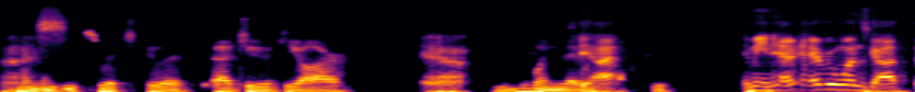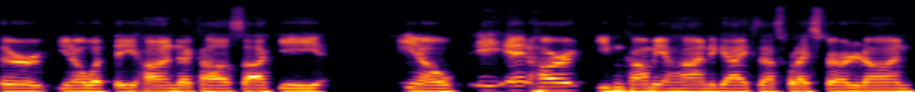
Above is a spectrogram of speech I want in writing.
Nice. And then he switched to a, a 250R. Yeah. When they I, I mean, everyone's got their, you know, what the Honda Kawasaki, you know, at heart, you can call me a Honda guy because that's what I started on.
